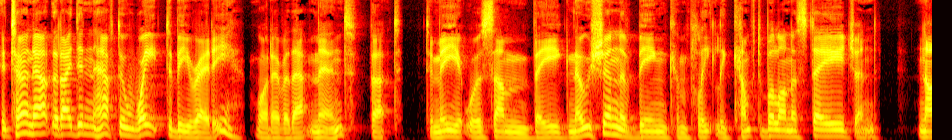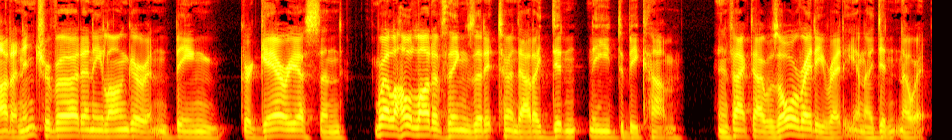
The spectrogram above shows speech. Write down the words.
It turned out that I didn't have to wait to be ready, whatever that meant, but to me it was some vague notion of being completely comfortable on a stage and not an introvert any longer and being gregarious and, well, a whole lot of things that it turned out I didn't need to become. In fact, I was already ready and I didn't know it.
